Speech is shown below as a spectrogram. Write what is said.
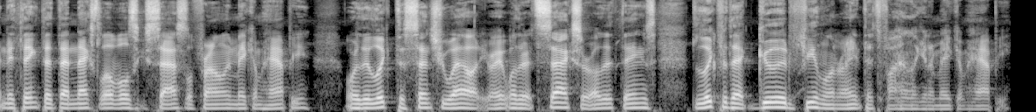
And they think that that next level of success will finally make them happy. Or they look to sensuality, right? Whether it's sex or other things, they look for that good feeling, right? That's finally going to make them happy.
